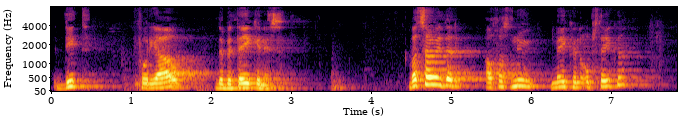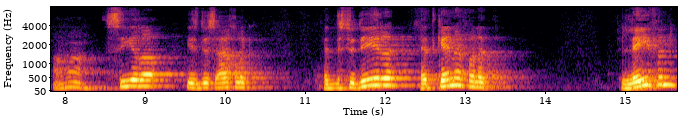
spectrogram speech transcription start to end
dit voor jou de betekenis. Wat zou je er alvast nu mee kunnen opsteken? Aha, sira is dus eigenlijk het bestuderen, het kennen van het leven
